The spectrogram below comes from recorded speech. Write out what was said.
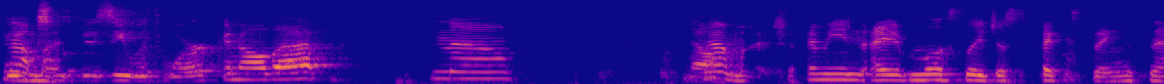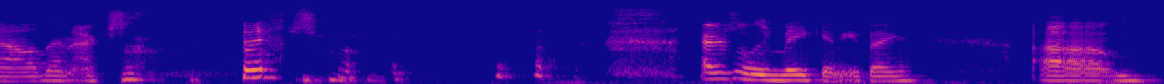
being so busy with work and all that? No, no, not much. I mean, I mostly just fix things now than actually actually, actually make anything. Um,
